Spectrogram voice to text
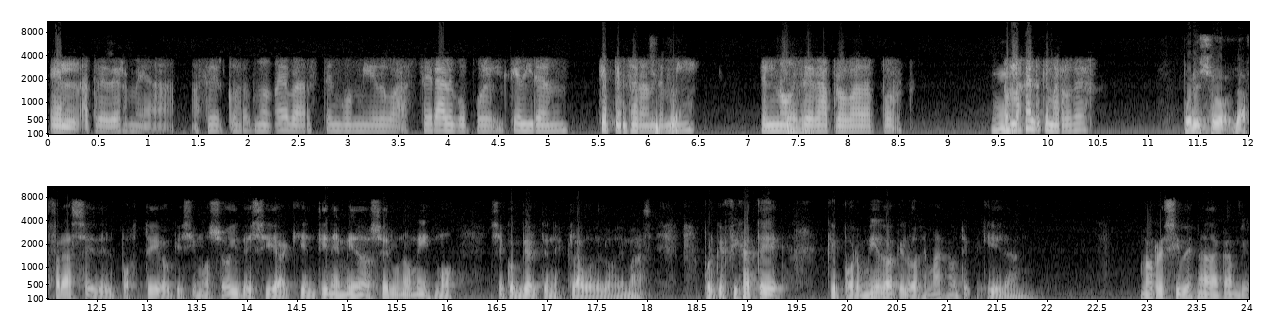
el atreverme a hacer cosas nuevas. Tengo miedo a hacer algo por el que dirán, qué pensarán de mí. El no ser aprobada por, por mm. la gente que me rodea. Por eso la frase del posteo que hicimos hoy decía, quien tiene miedo a ser uno mismo se convierte en esclavo de los demás. Porque fíjate que por miedo a que los demás no te quieran, no recibes nada a cambio.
